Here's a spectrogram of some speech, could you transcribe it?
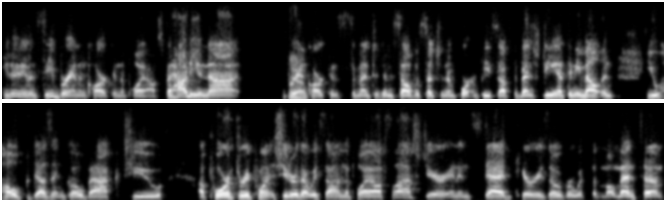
you didn't even see Brandon Clarke in the playoffs. But how do you not Brandon yeah. Clarke has cemented himself as such an important piece off the bench. De'Anthony Melton, you hope doesn't go back to a poor three point shooter that we saw in the playoffs last year and instead carries over with the momentum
